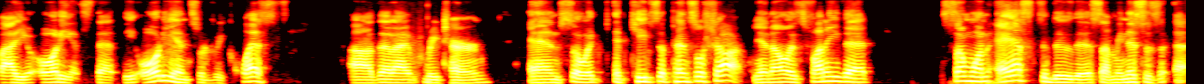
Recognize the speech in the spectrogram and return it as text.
by your audience, that the audience would request uh, that I return. And so it, it keeps the pencil sharp. You know, it's funny that someone asked to do this. I mean, this is, uh,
